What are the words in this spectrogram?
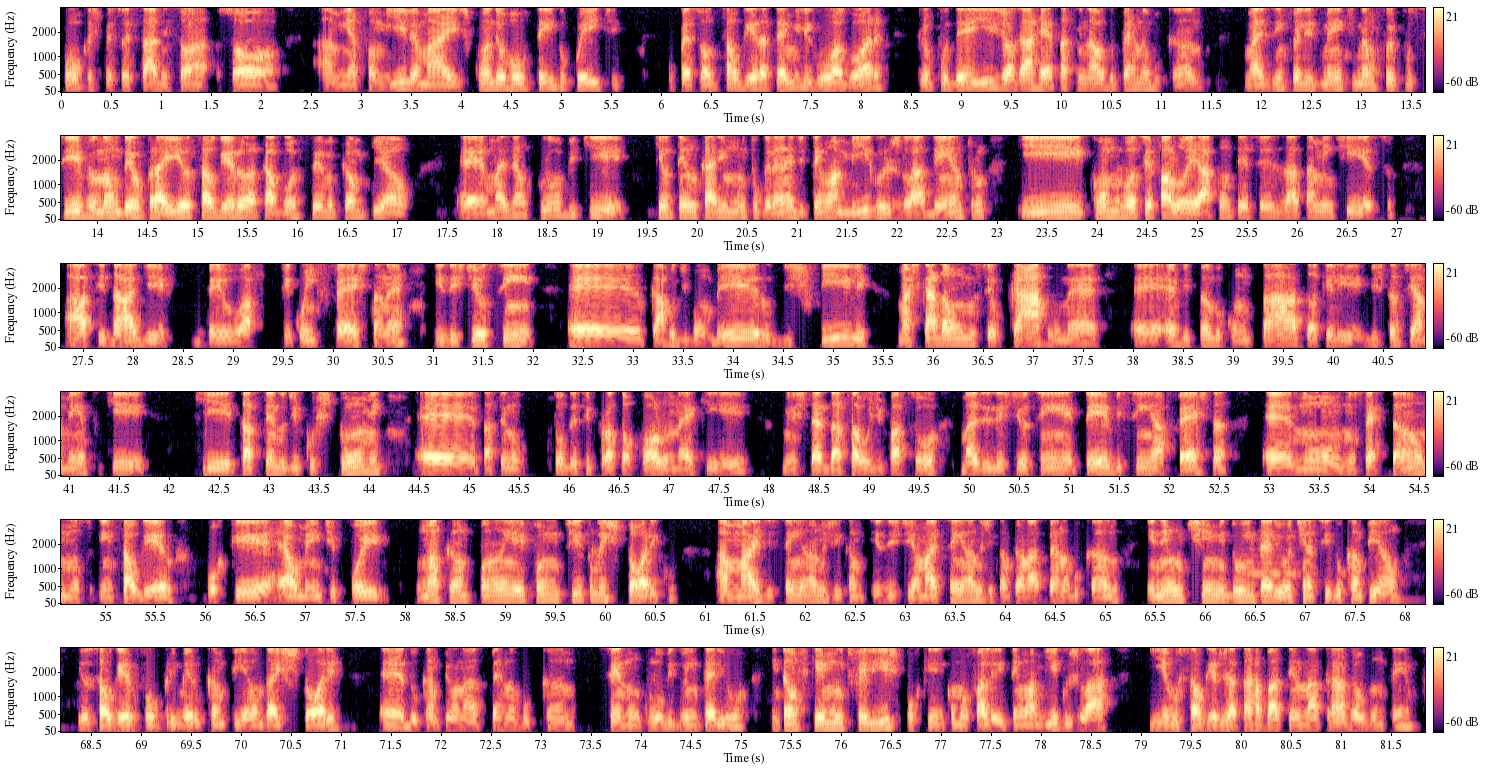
poucas pessoas sabem, só, só a minha família, mas quando eu voltei do Kuwait, o pessoal do Salgueiro até me ligou agora para eu poder ir jogar a reta final do Pernambucano, mas infelizmente não foi possível, não deu para ir, o Salgueiro acabou sendo campeão. É, mas é um clube que, que eu tenho um carinho muito grande, tenho amigos lá dentro e, como você falou, aconteceu exatamente isso. A cidade veio, ficou em festa, né? Existiu sim é, carro de bombeiro, desfile, mas cada um no seu carro, né? É, evitando contato, aquele distanciamento que que está sendo de costume, está é, tá sendo todo esse protocolo, né? Que o Ministério da Saúde passou, mas existiu sim, teve sim a festa é, no, no sertão, no, em Salgueiro, porque realmente foi uma campanha e foi um título histórico há mais de 100 anos de existia mais de 100 anos de campeonato pernambucano e nenhum time do interior tinha sido campeão. E o Salgueiro foi o primeiro campeão da história é, do campeonato pernambucano, sendo um clube do interior. Então eu fiquei muito feliz porque, como eu falei, tenho amigos lá e o Salgueiro já estava batendo na trave há algum tempo.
